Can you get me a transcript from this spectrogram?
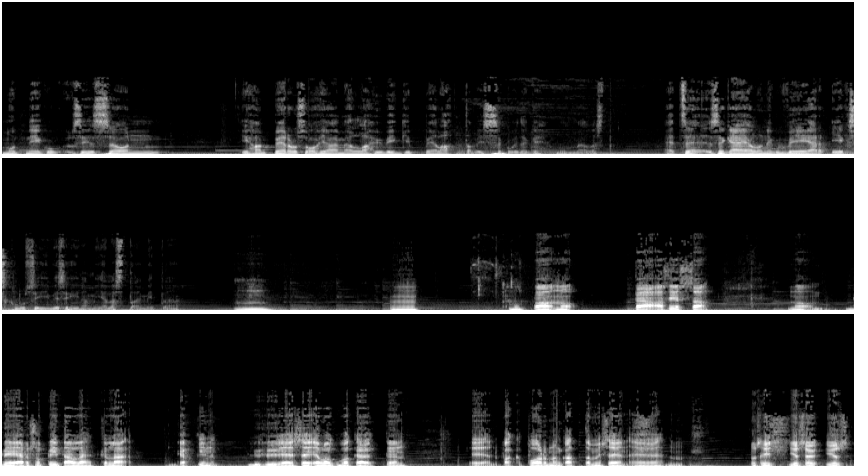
mutta niinku, siis se on ihan perusohjaimella hyvinkin pelattavissa kuitenkin mun mielestä. Et se, sekä ei ollut niinku VR-eksklusiivi siinä mielessä tai mitään. Mm. Mm. Mutta no, pääasiassa no, VR sopii tällä hetkellä jokin lyhyeseen elokuvakäyttöön, vaikka pornon kattamiseen. No siis, jos, jos,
